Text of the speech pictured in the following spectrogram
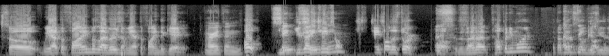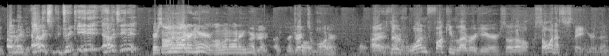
So we have to find the levers and we have to find the gate. All right then. Oh, Same- you, you guys same chainsaw, chainsaw this door. Oh, does that not help anymore? I thought I that don't still think. gives oh, you. oh, maybe- Alex, drink, eat it. Alex, eat it. There's almond I- water I- in here. Almond water in I here. drank, I, I drank Oh, some the water. Oh, All right, okay. there's one fucking lever here, so someone has to stay here then.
